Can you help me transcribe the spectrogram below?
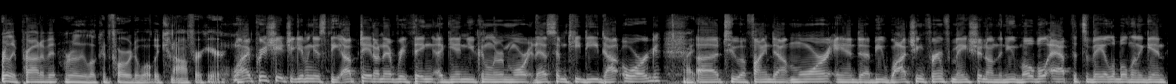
really proud of it. And really looking forward to what we can offer here. Well, I appreciate you giving us the update on everything Again, you can learn more at smtd.org Right. uh, to uh, find out more and uh, be watching for information on the new mobile app that's available. And again,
